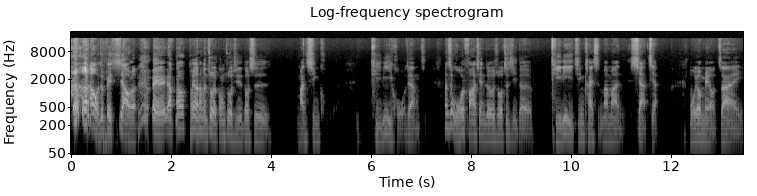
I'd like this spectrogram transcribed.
然后我就被笑了。对，然后朋友他们做的工作其实都是蛮辛苦的，体力活这样子。但是我会发现，就是说自己的体力已经开始慢慢下降，我又没有在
